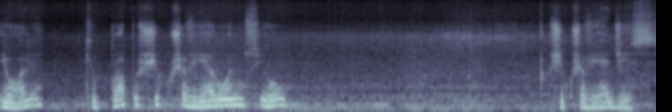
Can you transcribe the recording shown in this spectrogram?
E olha que o próprio Chico Xavier o anunciou. Chico Xavier disse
